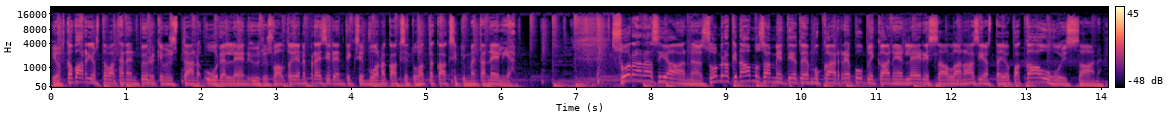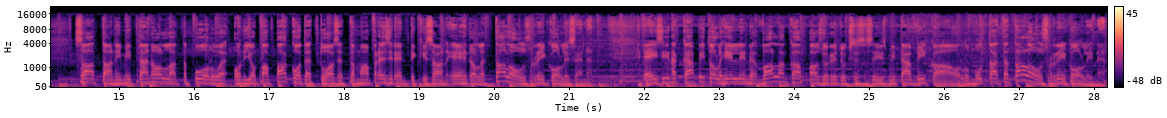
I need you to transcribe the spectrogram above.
jotka varjostavat hänen pyrkimystään uudelleen Yhdysvaltojen presidentiksi vuonna 2024. Suoraan asiaan. Suomirokin aamusammien tietojen mukaan republikaanien leirissä ollaan asiasta jopa kauhuissaan. Saattaa nimittäin olla, että puolue on jopa pakotettu asettamaan presidenttikisaan ehdolle talousrikollisen. Ei siinä Capitol Hillin vallankaappausyrityksessä siis mitään vikaa ollut, mutta että talousrikollinen.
